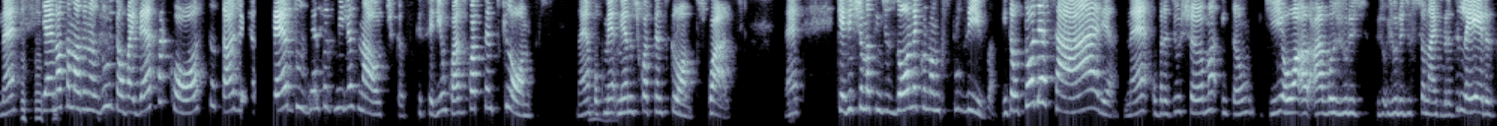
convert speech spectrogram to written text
né? E a nossa Amazônia Azul, então, vai dessa costa, tá, gente, até 200 milhas náuticas, que seriam quase 400 quilômetros, né? Um pouco me- menos de 400 quilômetros, quase, né? Que a gente chama assim de zona econômica exclusiva. Então, toda essa área, né, o Brasil chama, então, de ou águas juris- ju- jurisdicionais brasileiras,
